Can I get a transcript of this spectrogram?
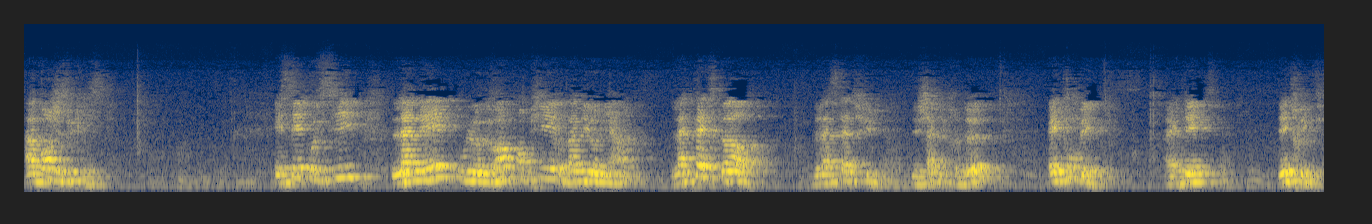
avant Jésus-Christ. Et c'est aussi l'année où le grand empire babylonien, la tête d'or de la statue du chapitre 2, est tombée, a été détruite.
